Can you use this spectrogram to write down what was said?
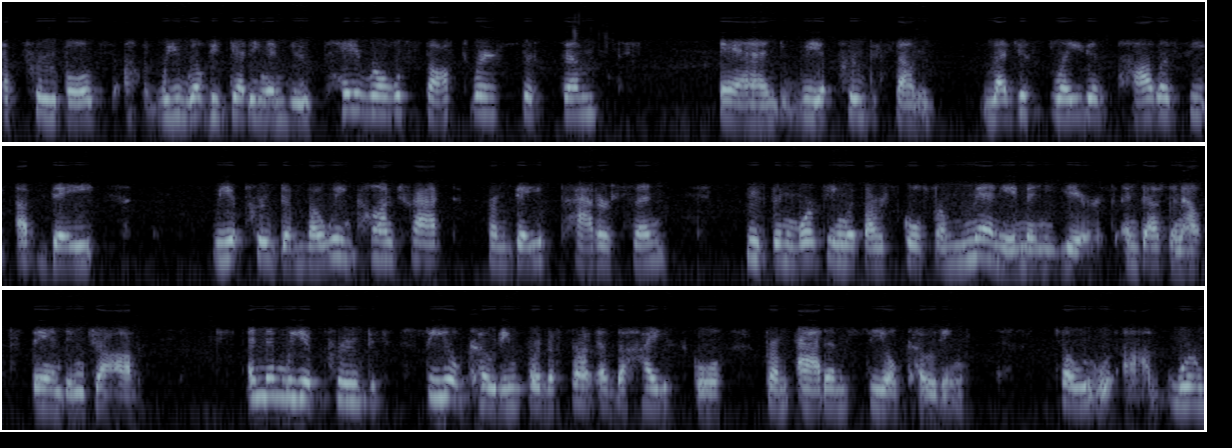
approvals. We will be getting a new payroll software system, and we approved some legislative policy updates. We approved a mowing contract from Dave Patterson, who's been working with our school for many, many years and does an outstanding job. And then we approved seal coating for the front of the high school from Adam Seal Coating. So um, we're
